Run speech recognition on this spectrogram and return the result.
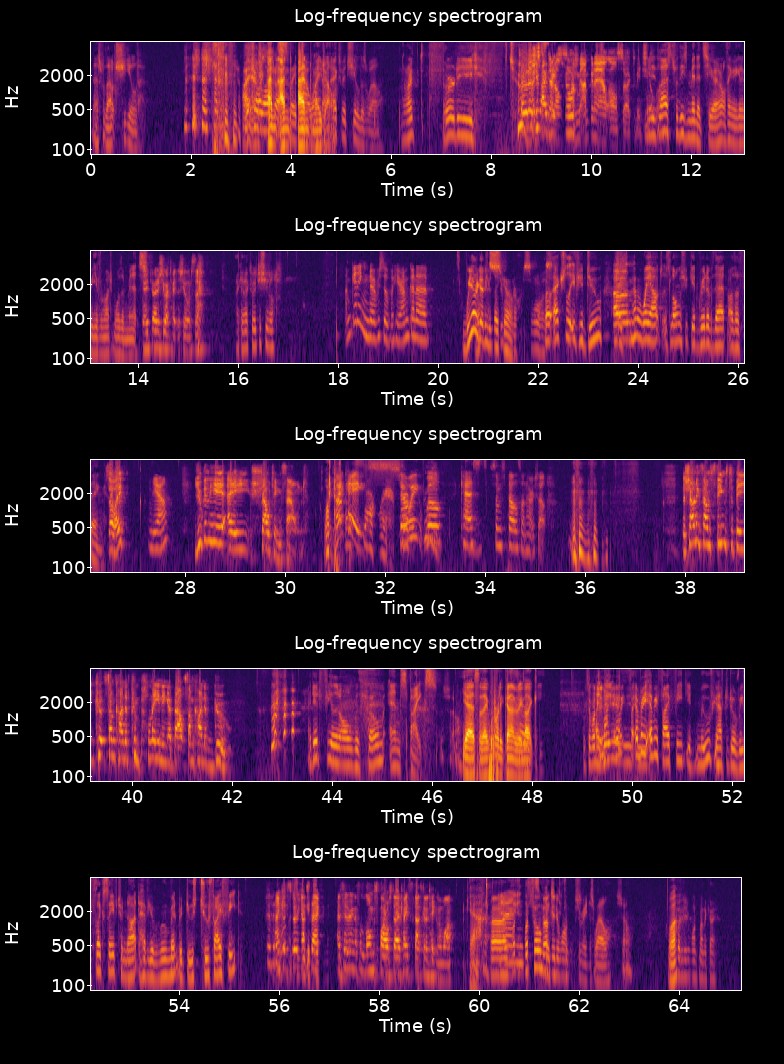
That's without shield. I Which And- and- activate and now. Mage armor. Activate shield as well. Alright, 32. So I does just you did activate also, I'm. I'm gonna also activate I mean, shield. it lasts for these minutes here. I don't think we're going to be here for much more than minutes. Yeah, Jonas, you activate the shield, so. I can activate your shield. I'm getting nervous over here. I'm gonna. We are Where getting should they super go? nervous, all of us. Well, actually, if you do, I do Um, have a way out as long as you get rid of that other thing. Zoe, Yeah. you can hear a shouting sound. What? Okay. fuck, we're- Zoe will cast some spells on herself. The shouting sound seems to be some kind of complaining about some kind of goo. I did feel it all with foam and spikes. So. yeah. So they're probably gonna be like. So what And did every, you... for every every five feet you move, you have to do a reflex save to not have your movement reduced to five feet. And considering, You that get considering that's a long spiral staircase, that's going to take them a while. Yeah. Uh, what, And The what foam spell makes it did you want? terrain as well. So What? What did you want, Malachi?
